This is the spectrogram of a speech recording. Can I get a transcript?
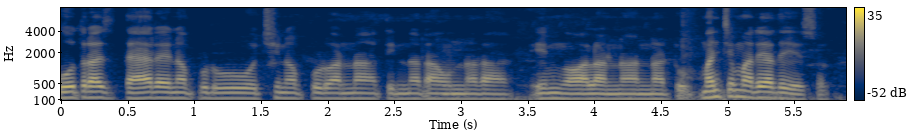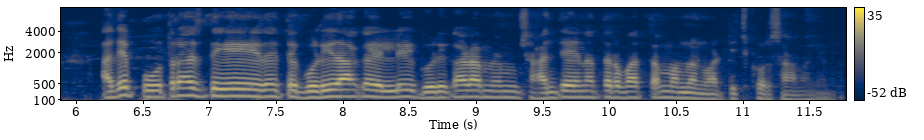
పోతరాజు తయారైనప్పుడు వచ్చినప్పుడు అన్న తిన్నరా ఉన్నారా ఏం కావాలన్నా అన్నట్టు మంచి మర్యాద చేస్తాడు. అదే పోతరాజుది ఏదైతే గుడి దాకా వెళ్ళి గుడి కాడ మేము శాంతి అయిన తర్వాత మమ్మల్ని పట్టించుకోరు సామాన్యంగా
